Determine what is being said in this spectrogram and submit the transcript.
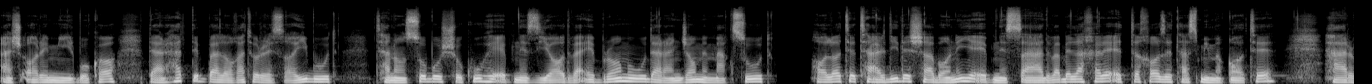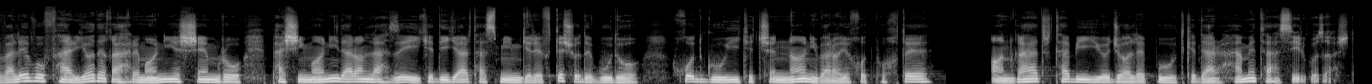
اشعار میربوکا در حد بلاغت و رسایی بود تناسب و شکوه ابن زیاد و ابرام او در انجام مقصود حالات تردید شبانه ابن سعد و بالاخره اتخاذ تصمیم قاطع هروله و فریاد قهرمانی شمر و پشیمانی در آن لحظه ای که دیگر تصمیم گرفته شده بود و خودگویی که چه نانی برای خود پخته آنقدر طبیعی و جالب بود که در همه تأثیر گذاشت.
